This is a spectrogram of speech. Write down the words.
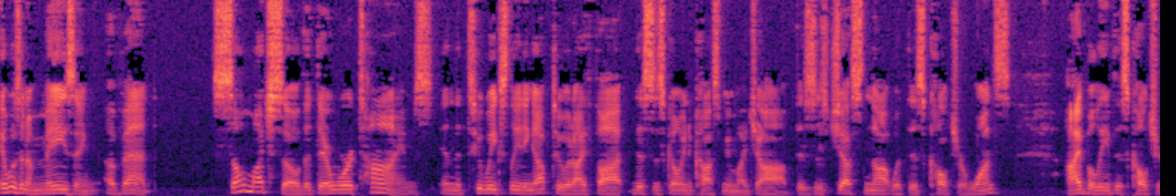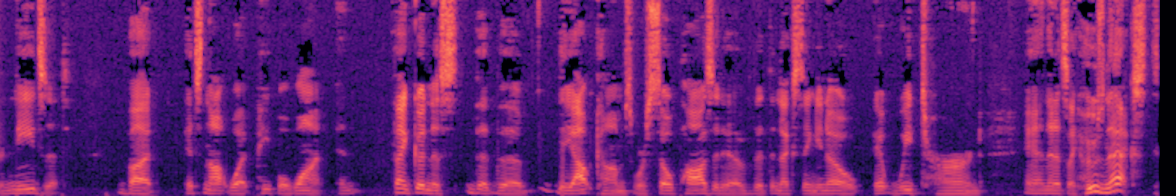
It was an amazing event. So much so that there were times in the two weeks leading up to it, I thought, this is going to cost me my job. This is just not what this culture wants. I believe this culture needs it, but it's not what people want. And thank goodness that the, the outcomes were so positive that the next thing you know, it, we turned and then it's like who's next?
